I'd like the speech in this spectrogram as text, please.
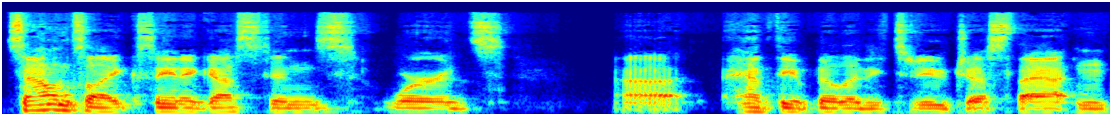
sounds like St. Augustine's words uh, have the ability to do just that. And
